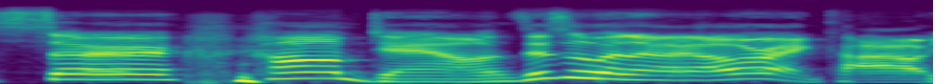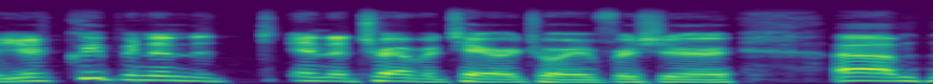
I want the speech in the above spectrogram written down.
Sir, calm down. This is when I, all right, Kyle, you're creeping into into Trevor territory for sure. Um,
